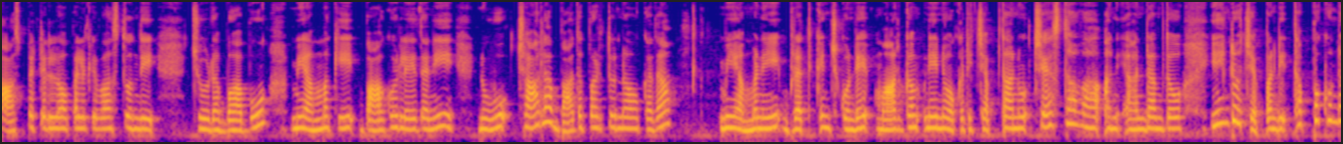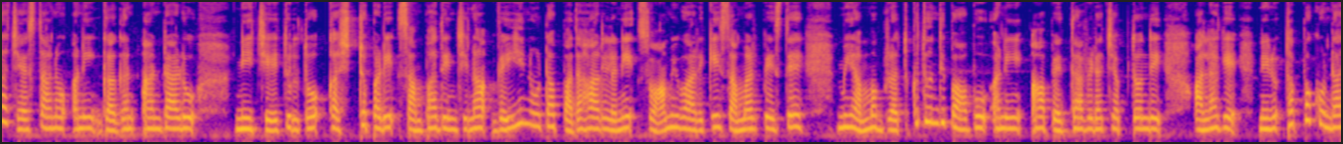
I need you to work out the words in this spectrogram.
హాస్పిటల్ లోపలికి వస్తుంది. చూడబాబు మీ అమ్మకి బాగోలేదని నువ్వు చాలా బాధపడుతున్నావు కదా. మీ అమ్మని బ్రతికించుకునే మార్గం నేను ఒకటి చెప్తాను. చేస్తావా? అని అనడంతో ఏంటో చెప్పండి తప్పకుండా చేస్తాను అని గగన్ అంటాడు. నీ చేతులతో కష్టపడి సంపాదించిన వెయ్యి నూట పదహారులని స్వామివారికి సమర్పిస్తే మీ అమ్మ బ్రతుకుతుంది బాబు అని ఆ పెద్దావిడ చెప్తుంది. అలాగే నేను తప్పకుండా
